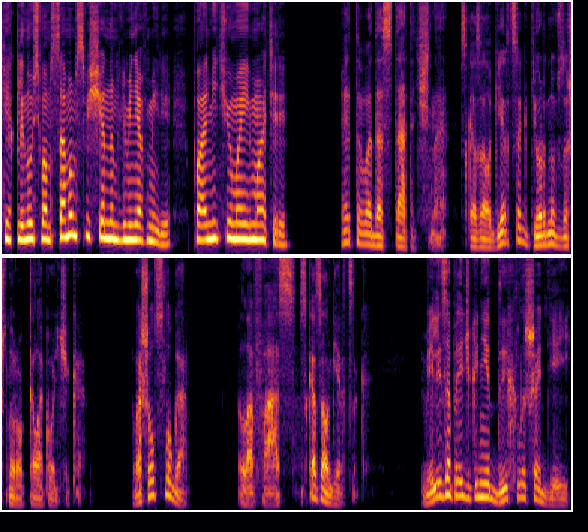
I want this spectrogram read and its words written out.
я клянусь вам самым священным для меня в мире, памятью моей матери. Этого достаточно, сказал герцог, дернув за шнурок колокольчика. Вошел слуга. Лафас, сказал герцог. Вели запрячь гнедых лошадей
